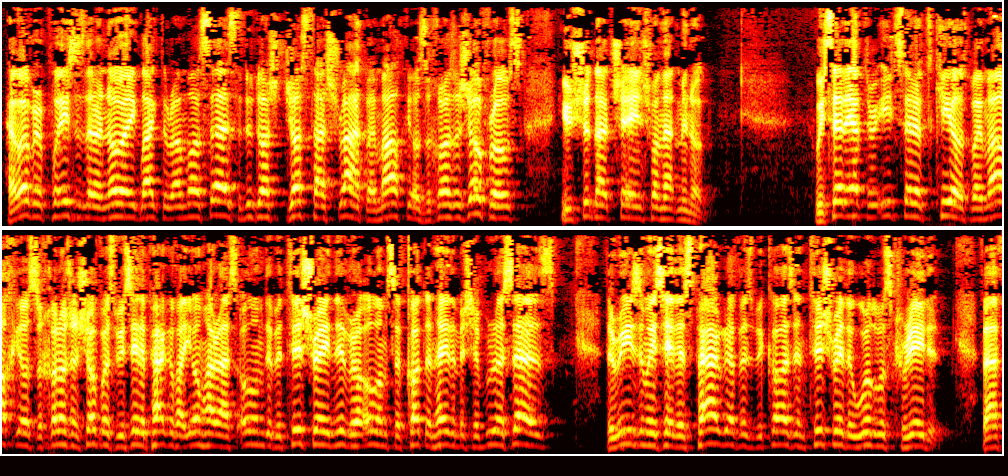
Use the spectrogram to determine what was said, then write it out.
However, places that are noeg, like the Ramah says, to do just hashrat by Malchios, Zechros, Shofros, you should not change from that minug. We said after each set of tkiyos by Malchios, Sechonos, and Shofars, we say the paragraph Hayom Haras Olam de Betishrei Nivra Olam Sakot and Hey. The Mishabura says the reason we say this paragraph is because in Tishrei the world was created. And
